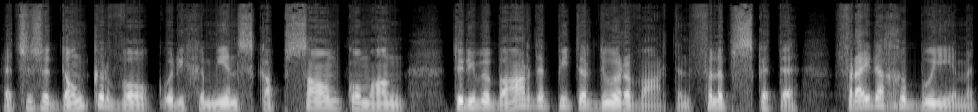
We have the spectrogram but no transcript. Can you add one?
het soos 'n donker wolk oor die gemeenskap saamkom hang toe die bebaarde Pieter Dorewart en Philip Skutte Vrydag geboeie met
